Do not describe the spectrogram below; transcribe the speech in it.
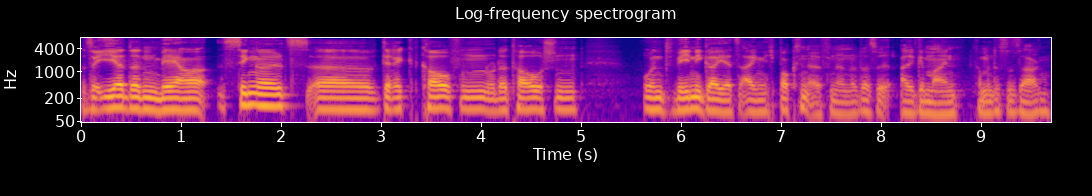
also eher dann mehr Singles äh, direkt kaufen oder tauschen und weniger jetzt eigentlich Boxen öffnen oder so allgemein, kann man das so sagen.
